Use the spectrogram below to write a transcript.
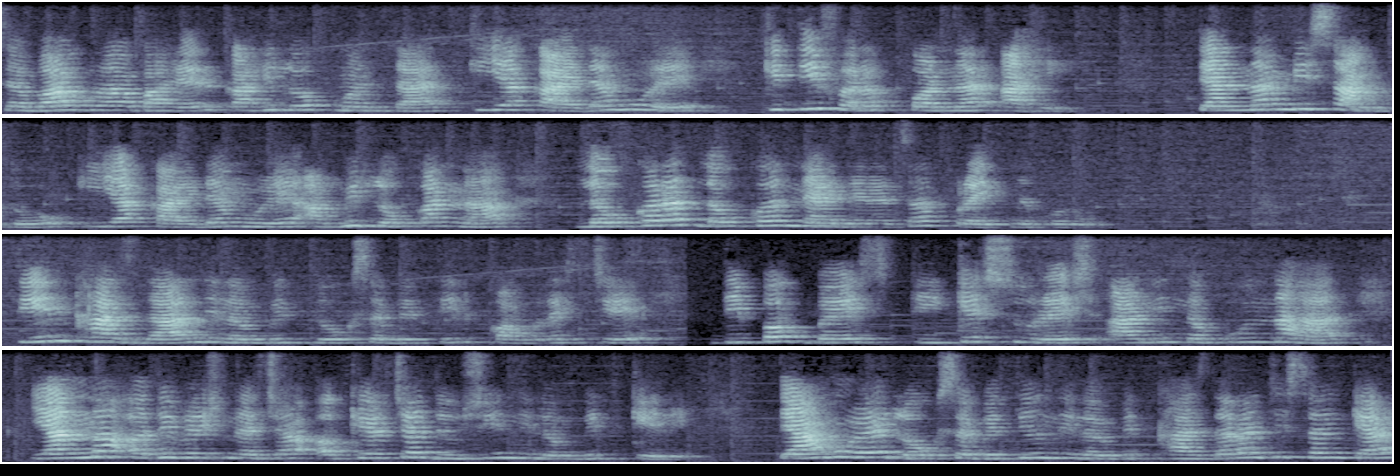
सभागृहाबाहेर काही लोक म्हणतात की या कायद्यामुळे किती फरक पडणार आहे. त्यांना मी सांगतो की या कायद्यामुळे आम्ही लोकांना लवकरात लवकर न्याय देण्याचा प्रयत्न करू. तीन खासदार निलंबित लोकसभेतील काँग्रेसचे दीपक बैस टी के सुरेश आणि नकुल नाहार यांना अधिवेशनाच्या अखेरच्या दिवशी निलंबित केले. त्यामुळे लोकसभेतील निलंबित खासदारांची संख्या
